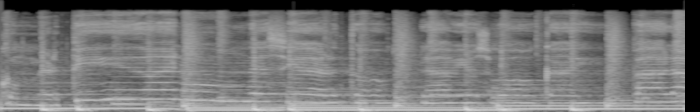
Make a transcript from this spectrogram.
convertido en un desierto, labios, boca y paladar.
